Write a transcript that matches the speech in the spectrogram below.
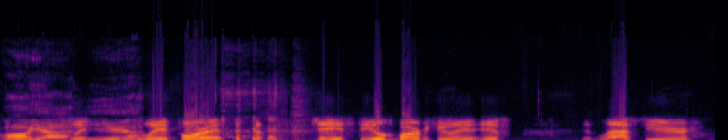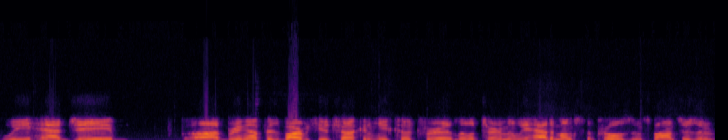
Oh yeah, Wait. yeah. Wait for it. Jay Steele's barbecue. If last year we had Jay uh, bring up his barbecue truck and he cooked for a little tournament we had amongst the pros and sponsors, and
